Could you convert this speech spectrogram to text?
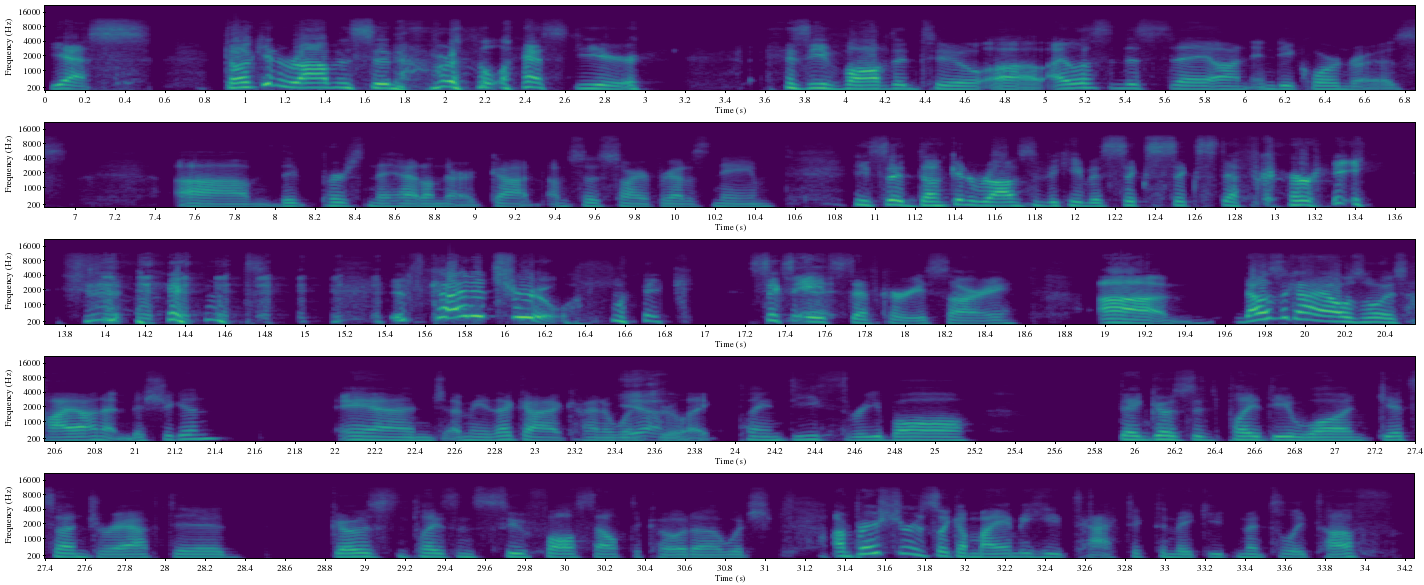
Yes, Duncan Robinson over the last year has evolved into. Uh, I listened to this today on Indie Cornrows. Um, the person they had on there, God, I'm so sorry, I forgot his name. He said Duncan Robinson became a six six Steph Curry. It's kind of true. like six Yeah. eight Steph Curry. Sorry. Um, that was a guy I was always high on at Michigan, and I mean that guy kind of went Yeah. through like playing D three ball, then goes to play D one, gets undrafted, goes and plays in Sioux Falls, South Dakota, which I'm pretty sure is like a Miami Heat tactic to make you mentally tough.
